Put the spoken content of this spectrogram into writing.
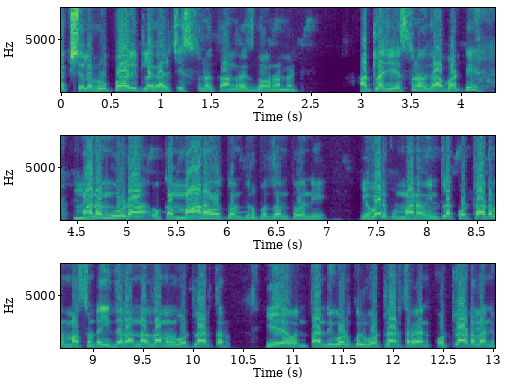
లక్షల రూపాయలు ఇట్లా కలిసి ఇస్తున్నది కాంగ్రెస్ గవర్నమెంట్. అట్లా చేస్తున్నది కాబట్టి మనం కూడా ఒక మానవత్వం దృక్పథంతో ఎవరికి మనం ఇంట్లో కొట్లాటలు మస్తు ఉంటాయి. ఇద్దరు అన్నలదమ్ములు కొట్లాడతారు. ఏ తండ్రి కొడుకులు కొట్లాడతారు కానీ కొట్లాటలని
